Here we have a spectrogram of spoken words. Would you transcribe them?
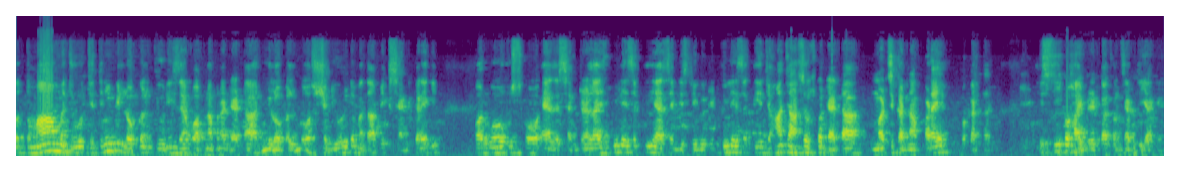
तो तमाम मौजूद जितनी भी लोकल क्यूरीज है, वो अपना अपना डाटा ग्लोबल को शेड्यूल के मुताबिक सेंड करेगी। और वो उसको एज ए सेंट्रलाइज भी ले सकती है एज ए डिस्ट्रीब्यूटेड भी ले सकती है। जहाँ जहाँ से उसको डाटा मर्ज करना पड़े, वो करता है। इसी को हाइब्रिड का कॉन्सेप्ट दिया गया।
